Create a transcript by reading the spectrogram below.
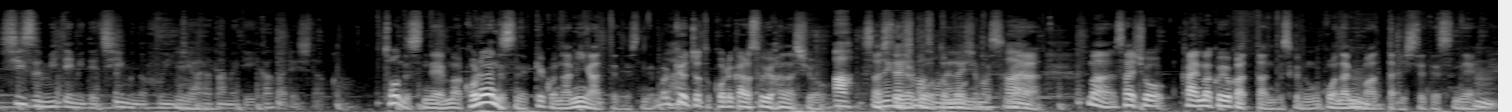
シーズン見てみてチームの雰囲気改めていかがでしたか、うんそうですね、まあ、これはですね結構波があってですね、まあ、今日ちょっとこれからそういう話をさせていただこうと思うんですが、まあ、最初開幕良かったんですけどもこう波もあったりしてですね、うん、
